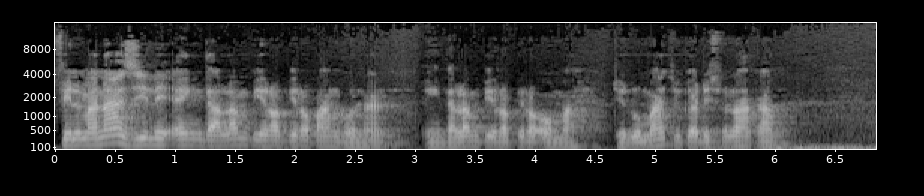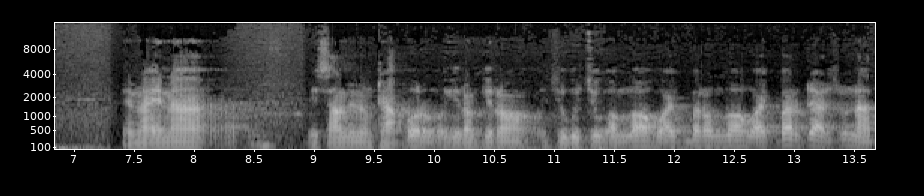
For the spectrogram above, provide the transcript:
Fil manazili ing dalam piro-piro panggonan, ing dalam piro-piro omah. Di rumah juga disunahkan. Enak-enak misalnya nang dapur kira-kira ujug-ujug Allahu Akbar Allahu Akbar dan sunat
